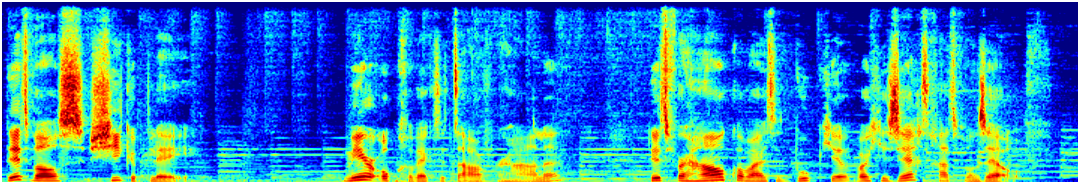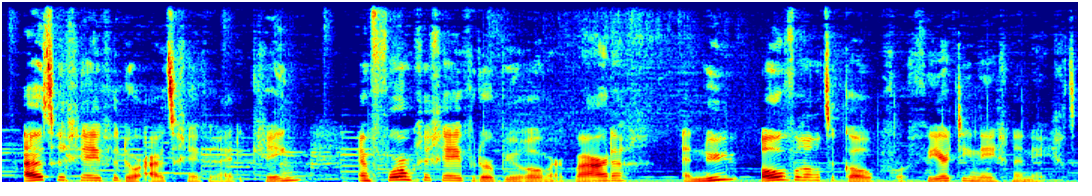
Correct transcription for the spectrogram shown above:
Dit was Chique Play. Meer opgewekte taalverhalen? Dit verhaal kwam uit het boekje Wat je zegt gaat vanzelf. Uitgegeven door uitgeverij De Kring en vormgegeven door Bureau Merkwaardig. En nu overal te koop voor 14,99.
